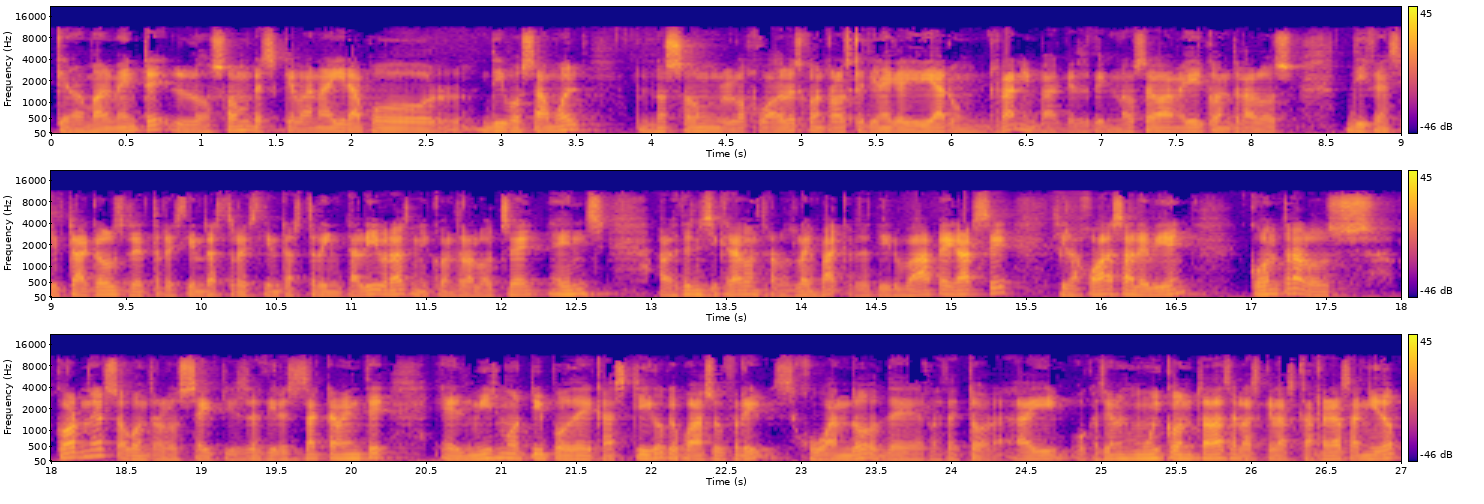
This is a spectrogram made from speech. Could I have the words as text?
que normalmente los hombres que van a ir a por Divo Samuel no son los jugadores contra los que tiene que lidiar un running back, es decir, no se va a medir contra los defensive tackles de 300, 330 libras, ni contra los ends, a veces ni siquiera contra los linebackers, es decir, va a pegarse, si la jugada sale bien, contra los corners o contra los safeties. Es decir, es exactamente el mismo tipo de castigo que pueda sufrir jugando de receptor. Hay ocasiones muy contadas en las que las carreras han ido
